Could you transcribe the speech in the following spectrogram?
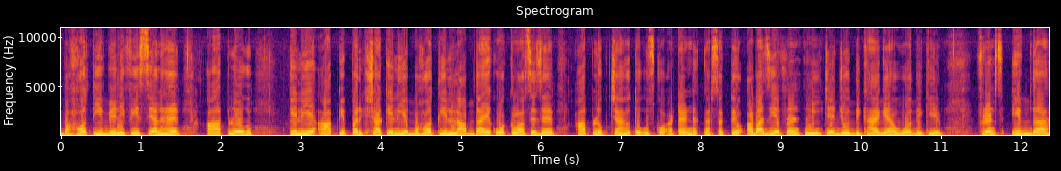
बहुत ही बेनिफिशियल है। आप लोग के लिए, आपकी परीक्षा के लिए बहुत ही लाभदायक वह क्लासेज है। आप लोग चाहो तो उसको अटेंड कर सकते हो। अब आज ये फ्रेंड नीचे जो दिखाया गया वो देखिए। Friends if the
